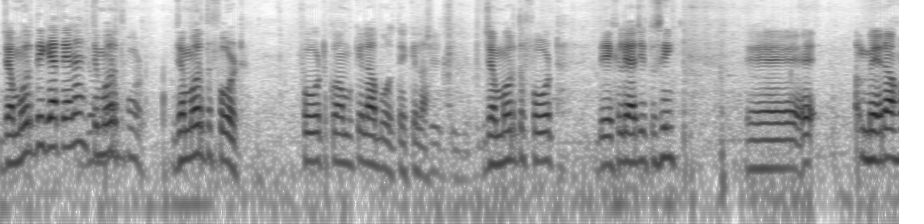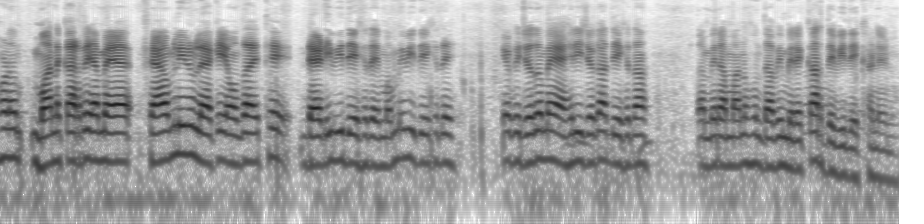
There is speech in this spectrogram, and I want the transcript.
ਜਮੁਰਦ ਹੀ ਕਹਤੇ हैं ना जमुर्द ਜਮੁਰਦ ਫੋਰਟ ਫੋਰਟ को हम किला बोलते किला ਜਮੁਰਦ ਫੋਰਟ ਦੇਖ ਲਿਆ ਜੀ ਤੁਸੀਂ ਇਹ ਮੇਰਾ ਹੁਣ ਮਨ ਕਰ ਰਿਹਾ ਮੈਂ ਫੈਮਿਲੀ ਨੂੰ ਲੈ ਕੇ ਆਉਂਦਾ ਇੱਥੇ ਡੈਡੀ ਵੀ ਦੇਖਦੇ ਮੰਮੀ ਵੀ ਦੇਖਦੇ ਕਿਉਂਕਿ ਜਦੋਂ ਮੈਂ ਇਹੋ ਜਿਹੀ ਜਗ੍ਹਾ ਦੇਖਦਾ ਤਾਂ ਮੇਰਾ ਮਨ ਹੁੰਦਾ ਵੀ ਮੇਰੇ ਘਰ ਦੇ ਵੀ ਦੇਖਣ ਇਹਨੂੰ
